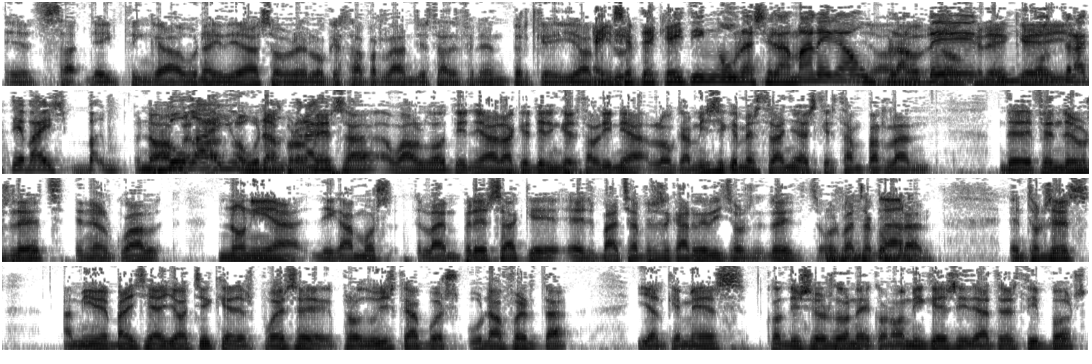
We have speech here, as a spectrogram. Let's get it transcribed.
eh, ja hi tinga una idea sobre el que està parlant i està defendent, perquè jo a mi... Excepte que ell tinga una se la mànega, un Jo plan no- B, no un que ell- contracte baix, ba- No, Duga a, a un una contracte- promesa o algo, tiene ara que tienen que estar en línia. Lo que a mi sí que m'estranya és que estan parlant de defendre uns drets en el qual no n'hi ha, digamos, la empresa que es vaig a fer-se càrrec d'aquests drets o els vaig a claro. comprar. Entonces, a mi me pareixia lògic que després se produïsca pues, una oferta i el que més condicions dona, econòmiques i d'altres tipus,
